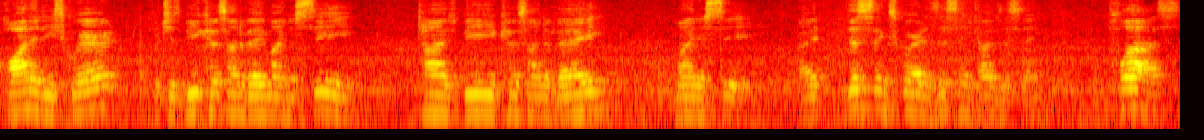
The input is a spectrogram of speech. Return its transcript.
quantity squared, which is b cosine of a minus c, times b cosine of a minus c, right? This thing squared is this thing times this thing, plus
